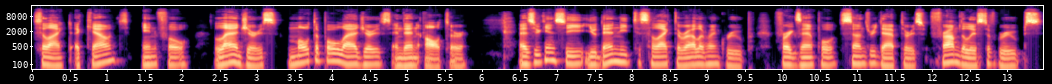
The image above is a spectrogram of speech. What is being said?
select Account, Info, ledgers, multiple ledgers, and then alter. As you can see, you then need to select a relevant group, for example, sundry debtors, from the list of groups.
